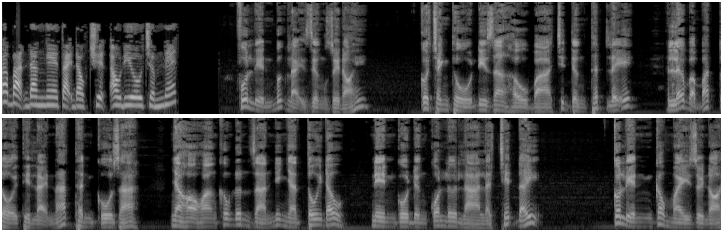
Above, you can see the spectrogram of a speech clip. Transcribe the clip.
Các bạn đang nghe tại đọc chuyện audio.net Phú liền bước lại giường rồi nói Cô tranh thủ đi ra hầu bà chứ đừng thất lễ. Lỡ bà bắt tội thì lại nát thân cô ra. Nhà họ Hoàng không đơn giản như nhà tôi đâu Nên cô đừng có lơ là là chết đấy. Cô liền cau mày rồi nói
